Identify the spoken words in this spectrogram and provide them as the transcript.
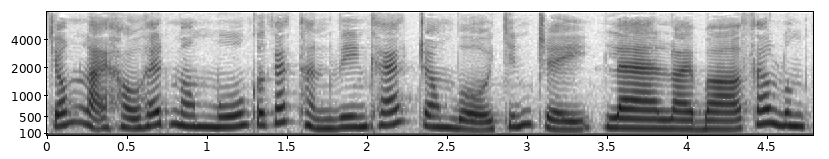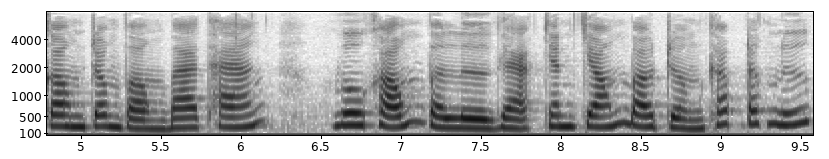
chống lại hầu hết mong muốn của các thành viên khác trong Bộ Chính trị là loại bỏ Pháp Luân Công trong vòng 3 tháng, vu khống và lừa gạt nhanh chóng bao trùm khắp đất nước.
